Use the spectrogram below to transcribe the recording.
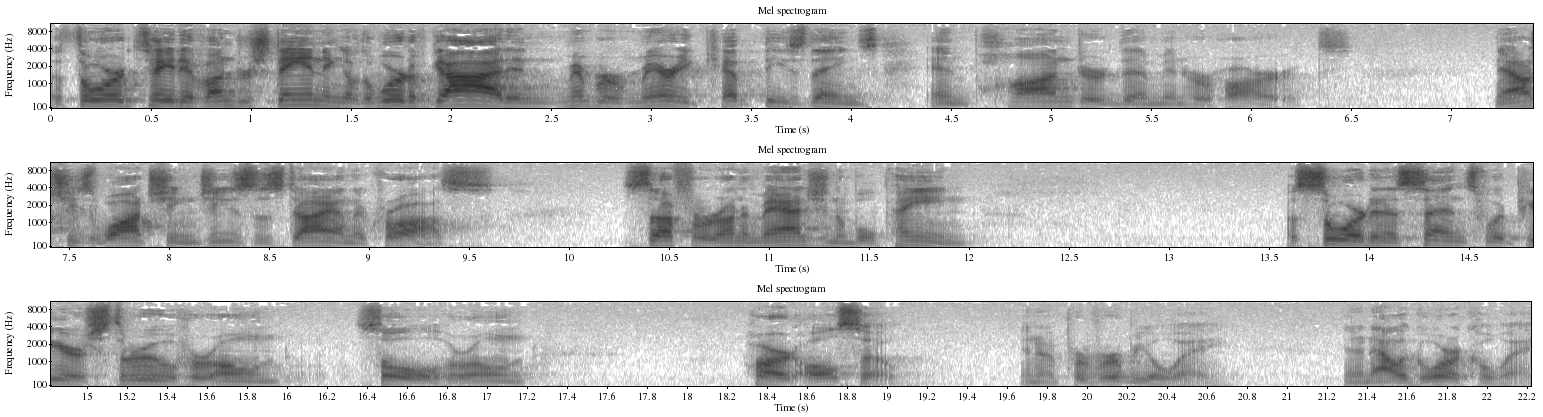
authoritative understanding of the Word of God. And remember, Mary kept these things and pondered them in her heart. Now she's watching Jesus die on the cross, suffer unimaginable pain a sword, in a sense, would pierce through her own soul, her own heart also, in a proverbial way, in an allegorical way.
